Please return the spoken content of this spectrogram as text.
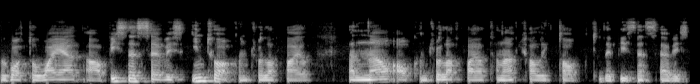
We've auto wired our business service into our controller file and now our controller file can actually talk to the business service.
